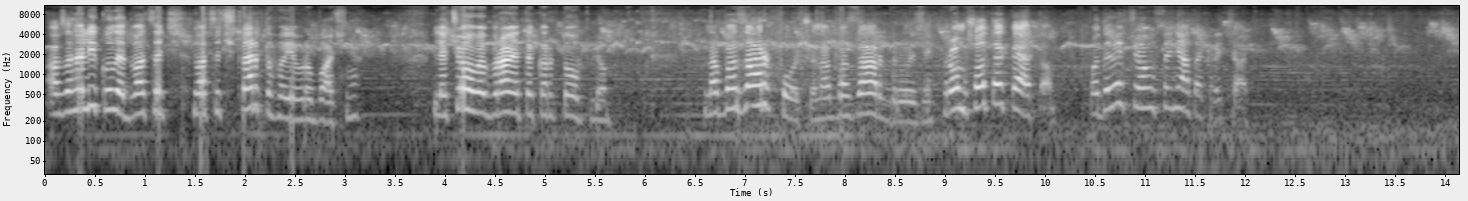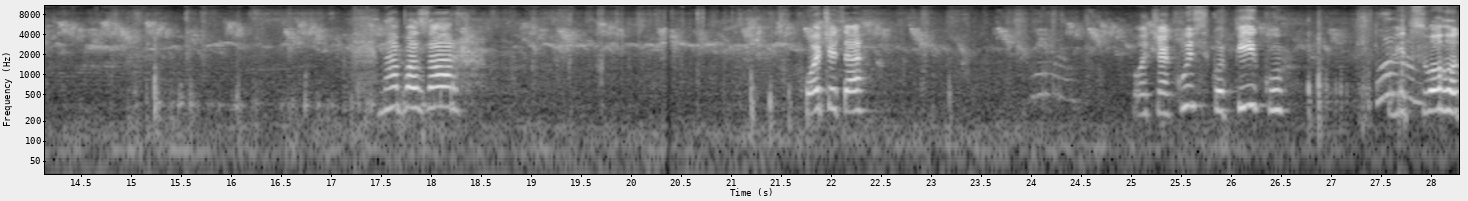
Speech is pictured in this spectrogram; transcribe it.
А взагалі коли? 20, 24-го Євробачення? Для чого вибираєте картоплю? На базар хочу, на базар, друзі. Ром, що таке там? Подивись, чого гусенята кричать. На базар. Хочеться хоч якусь копійку від свого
